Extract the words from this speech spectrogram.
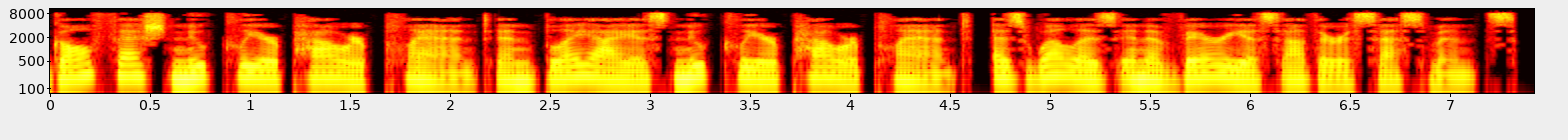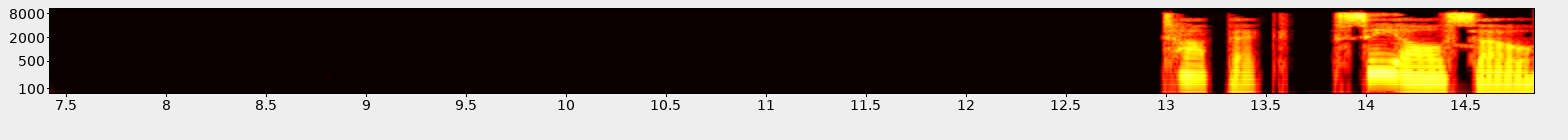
Golfech Nuclear Power Plant and Blayais Nuclear Power Plant, as well as in a various other assessments. Topic. See also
